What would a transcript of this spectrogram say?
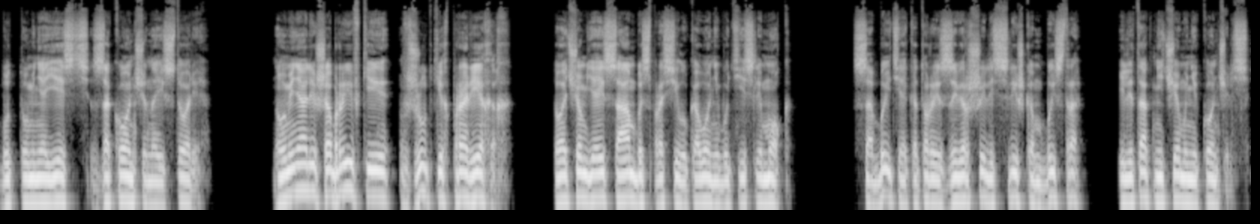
будто у меня есть законченная история. Но у меня лишь обрывки в жутких прорехах, то, о чем я и сам бы спросил у кого-нибудь, если мог. События, которые завершились слишком быстро или так ничем и не кончились.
